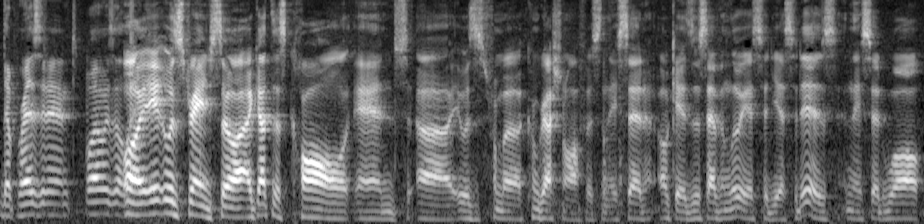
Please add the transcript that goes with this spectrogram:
the president? What was it? Like? Well, it was strange. So I got this call, and uh, it was from a congressional office, and they said, "Okay, is this Evan Louie?" I said, "Yes, it is." And they said, "Well,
